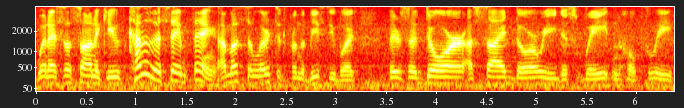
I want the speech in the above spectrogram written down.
when I saw Sonic Youth. Kind of the same thing. I must have learned it from the Beastie Boys. There's a door, a side door where you just wait and hopefully,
